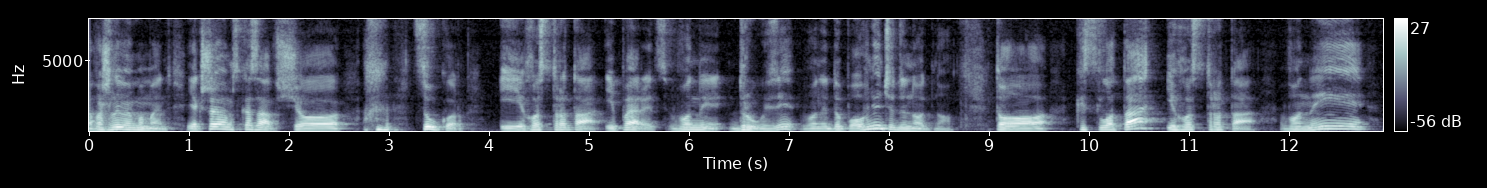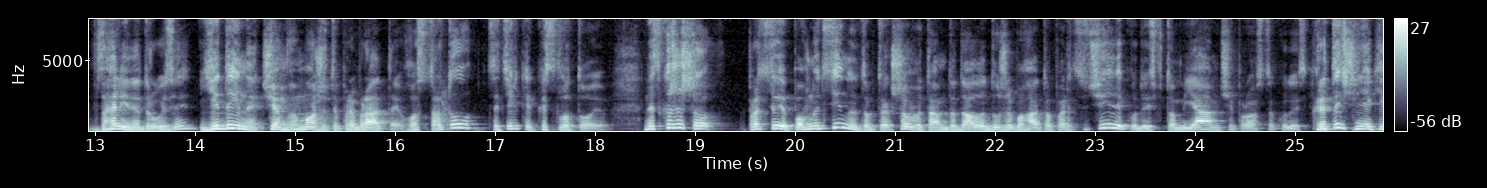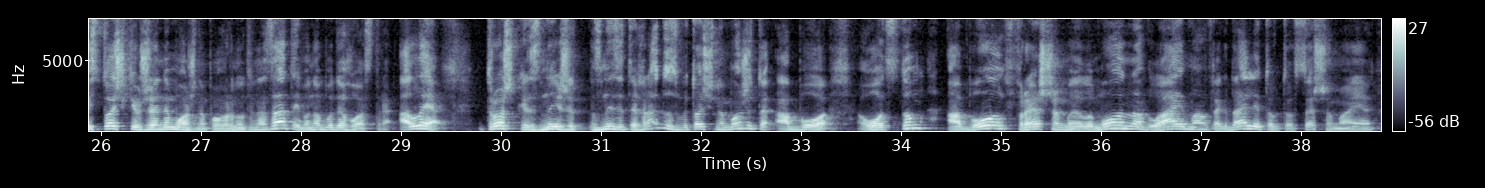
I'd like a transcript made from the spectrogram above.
важливий момент. Якщо я вам сказав, що цукор і гострота, і перець вони друзі, вони доповнюють один одного, то кислота і гострота. Вони взагалі не друзі. Єдине, чим ви можете прибрати гостроту, це тільки кислотою. Не скажу, що працює повноцінно, тобто, якщо ви там додали дуже багато перцю чилі кудись в том'ям чи просто кудись, критичні якісь точки вже не можна повернути назад, і воно буде гостре. Але трошки знижити, знизити градус ви точно можете або оцтом, або фрешами лимона, лайма і так далі. Тобто, все, що має.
